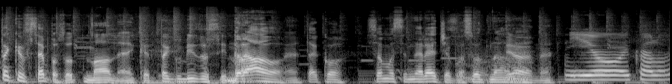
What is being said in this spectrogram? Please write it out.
Tako je vse posod na, ne? ker tako v bistvu si na. Bravo, ne. tako. Samo se ne reče, posod na. Ja, ne. Joj, kalo.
